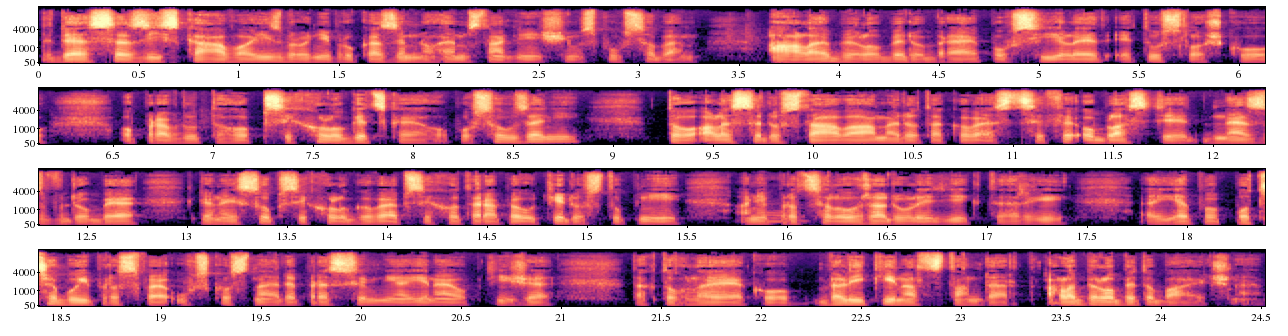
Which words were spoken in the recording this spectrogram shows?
kde se získávají zbrojní průkazy mnohem snadnějším způsobem. Ale bylo by dobré posílit i tu složku opravdu toho psychologického posouzení. To ale se dostáváme do takové sci-fi oblasti dnes v době, kde nejsou psychologové, psychoterapeuti dostupní ani pro celou řadu lidí, kteří je potřebují pro své úzkostné, depresivní a jiné obtíže. Tak tohle je jako veliký nadstandard, ale bylo by to báječné.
